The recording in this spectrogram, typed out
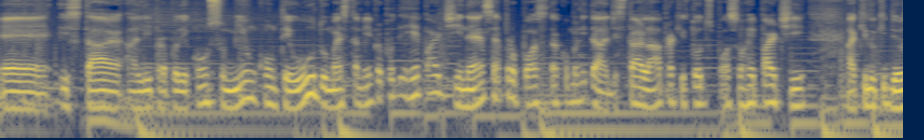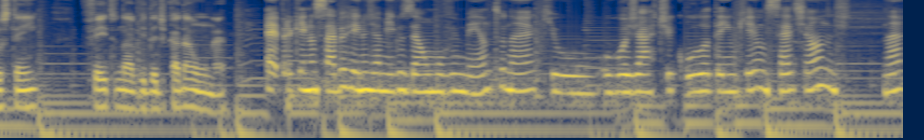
é, estar ali para poder consumir um conteúdo, mas também para poder repartir, né? Essa é a proposta da comunidade, estar lá para que todos possam repartir aquilo que Deus tem feito na vida de cada um, né? É, para quem não sabe, o Reino de Amigos é um movimento, né, que o, o Roger articula tem o quê? Uns sete anos, né?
